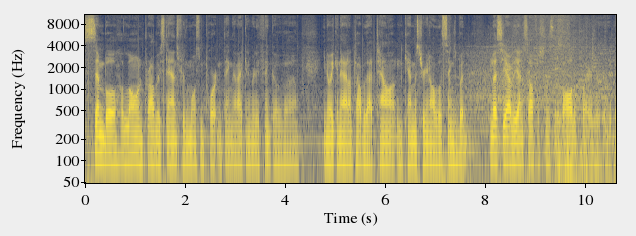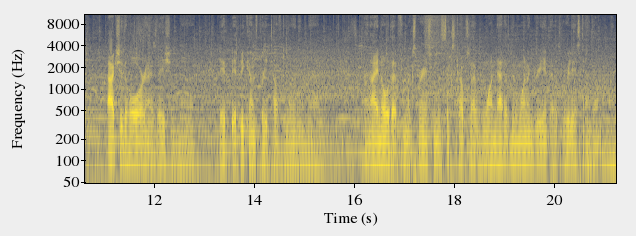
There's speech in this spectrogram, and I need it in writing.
symbol alone probably stands for the most important thing that I can really think of. Uh, you know, you can add on top of that talent and chemistry and all those things, but unless you have the unselfishness of all the players, or uh, actually the whole organization, uh, it, it becomes pretty tough to win. And, um, and I know that from experience from the six cups that I've won, that has been one ingredient that really stands out in my mind.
